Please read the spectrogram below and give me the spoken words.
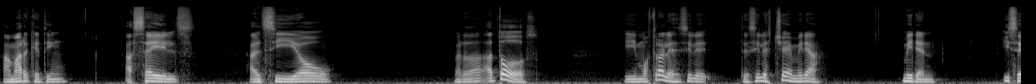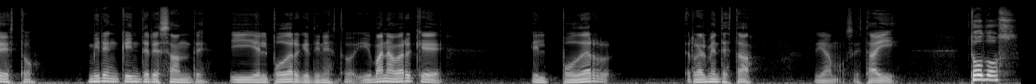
a marketing, a sales, al CEO, ¿verdad? A todos. Y mostrarles, decirles, decirles, che, mira, miren, hice esto, miren qué interesante y el poder que tiene esto. Y van a ver que el poder realmente está, digamos, está ahí. Todos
